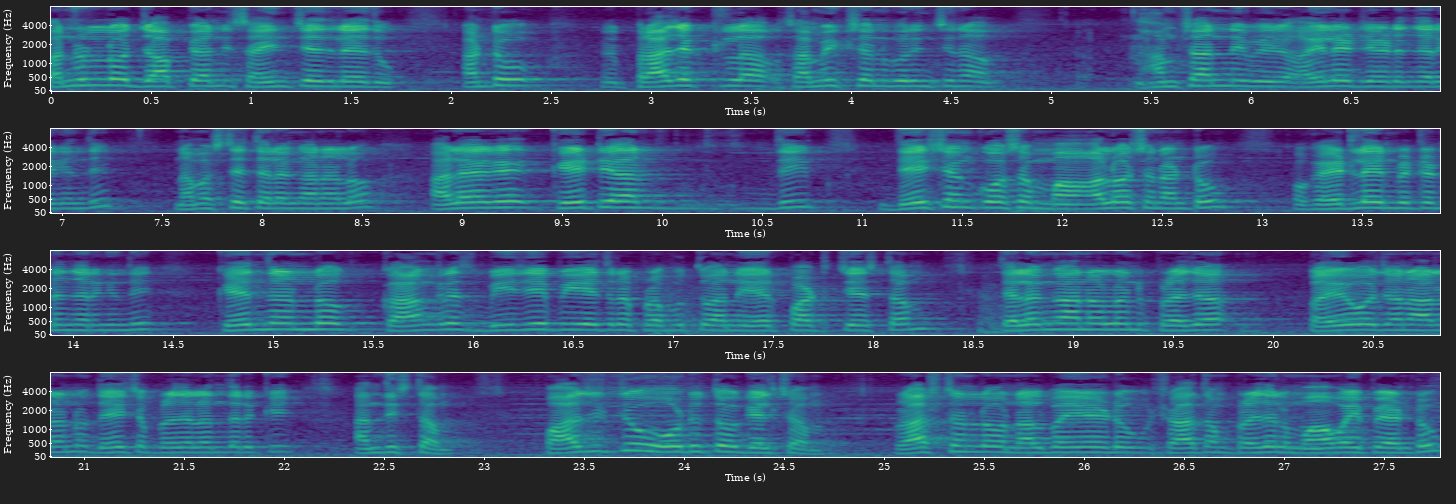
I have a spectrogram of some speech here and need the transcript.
పనుల్లో జాప్యాన్ని సహించేది లేదు. అంటూ ప్రాజెక్టుల సమీక్షను గురించిన అంశాన్ని హైలైట్ చేయడం జరిగింది. నమస్తే తెలంగాణలో. అలాగే కేటీఆర్ది దేశం కోసం మా ఆలోచన అంటూ ఒక హెడ్లైన్ పెట్టడం జరిగింది. కేంద్రంలో కాంగ్రెస్ బీజేపీ ఇతర ప్రభుత్వాన్ని ఏర్పాటు చేస్తాం. తెలంగాణలోని ప్రజా ప్రయోజనాలను దేశ ప్రజలందరికీ అందిస్తాం. పాజిటివ్ ఓటుతో గెలిచాం. రాష్ట్రంలో నలభై ఏడు శాతం ప్రజలు మా వైపే అంటూ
